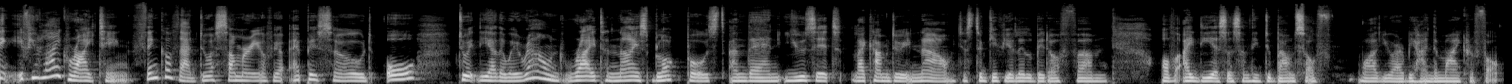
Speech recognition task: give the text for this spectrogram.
think, if you like writing, think of that. Do a summary of your episode or do it the other way around. Write a nice blog post and then use it like I'm doing now, just to give you a little bit of, um, of ideas and something to bounce off while you are behind the microphone.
